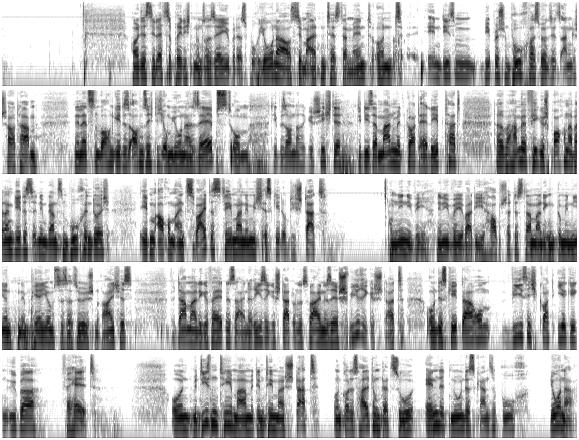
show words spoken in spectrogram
Heute ist die letzte Predigt in unserer Serie über das Buch Jona aus dem Alten Testament. Und in diesem biblischen Buch, was wir uns jetzt angeschaut haben, in den letzten Wochen geht es offensichtlich um Jona selbst, um die besondere Geschichte, die dieser Mann mit Gott erlebt hat. Darüber haben wir viel gesprochen, aber dann geht es in dem ganzen Buch hindurch eben auch um ein zweites Thema, nämlich es geht um die Stadt um Ninive. Ninive war die Hauptstadt des damaligen dominierenden Imperiums des Assyrischen Reiches. Für damalige Verhältnisse eine riesige Stadt und es war eine sehr schwierige Stadt. Und es geht darum, wie sich Gott ihr gegenüber verhält. Und mit diesem Thema, mit dem Thema Stadt und Gottes Haltung dazu, endet nun das ganze Buch Jona.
